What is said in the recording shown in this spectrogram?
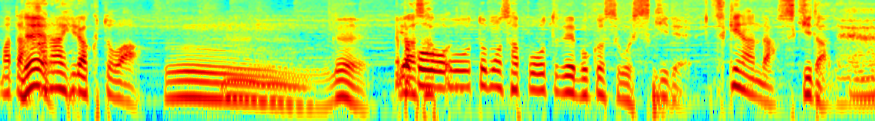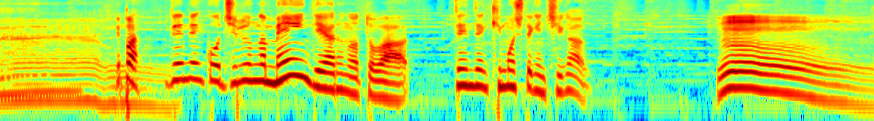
またね。花開くとは。うーん。ねいややっぱサポートもサポートで僕はすごい好きで。好きなんだ。好きだね。やっぱ全然こう自分がメインでやるのとは全然気持ち的に違う。うーん。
